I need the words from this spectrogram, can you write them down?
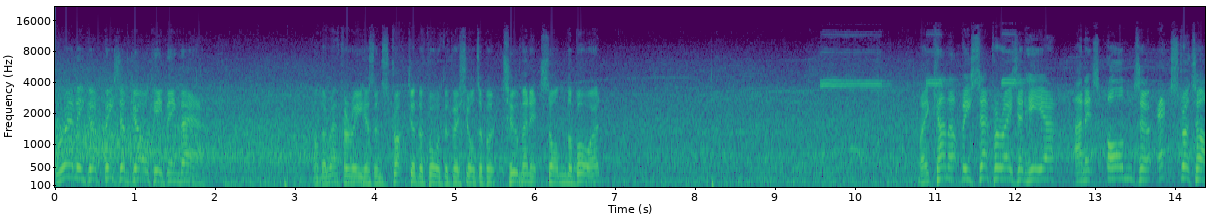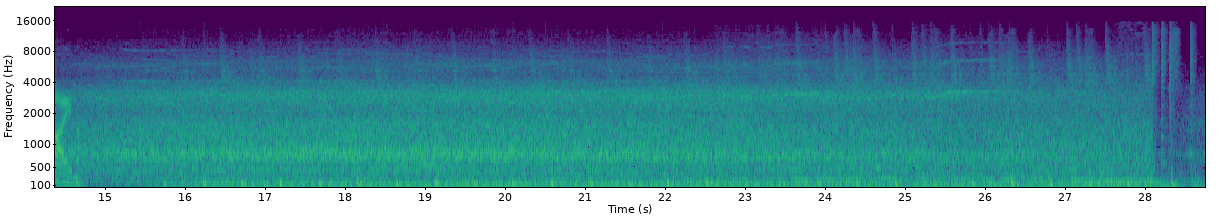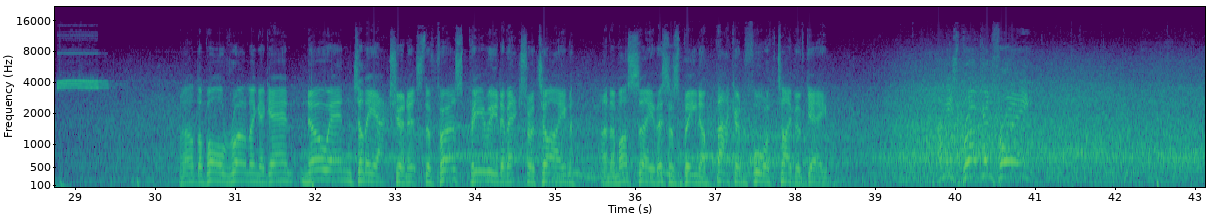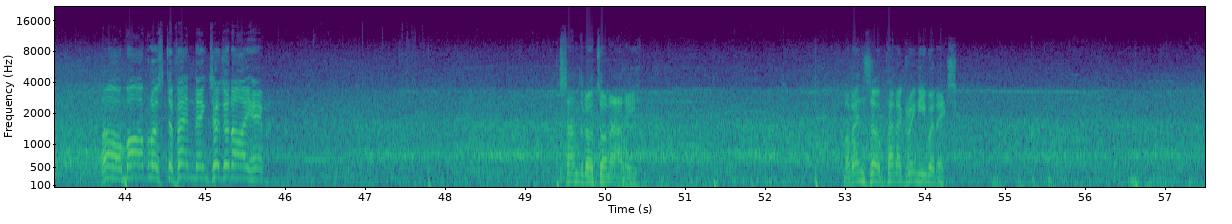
Really good piece of goalkeeping there. Well, the referee has instructed the fourth official to put two minutes on the board. They cannot be separated here, and it's on to extra time. Well, the ball rolling again. No end to the action. It's the first period of extra time. And I must say, this has been a back and forth type of game. And he's broken free. Oh, marvellous defending to deny him. Sandro Tonali. Lorenzo Pellegrini with it.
